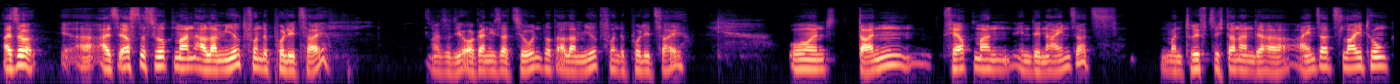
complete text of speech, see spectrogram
also als erstes wird man alarmiert von der Polizei. Also die Organisation wird alarmiert von der Polizei. Und dann fährt man in den Einsatz. Man trifft sich dann an der Einsatzleitung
